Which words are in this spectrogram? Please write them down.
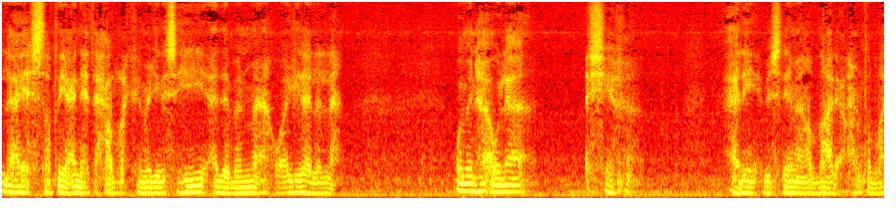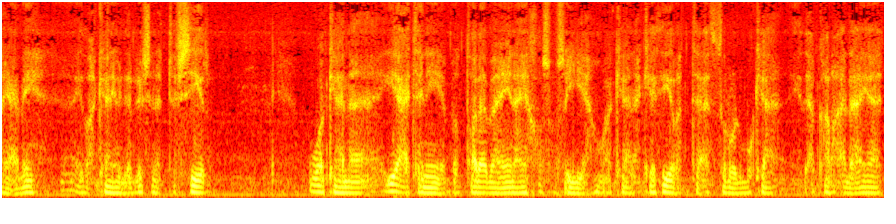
لا يستطيع أن يتحرك في مجلسه أدبا معه وإجلالا له. ومن هؤلاء الشيخ علي بن سليمان الضالع رحمة الله عليه أيضا كان يدرسنا التفسير. وكان يعتني بالطلبة عناية خصوصية وكان كثير التأثر والبكاء إذا قرأ الآيات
